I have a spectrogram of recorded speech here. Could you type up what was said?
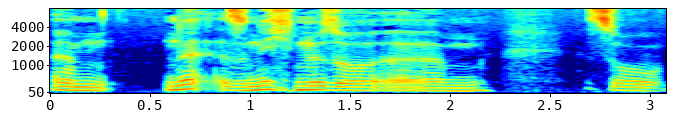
ähm, ne? also nicht nur so, ähm, so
